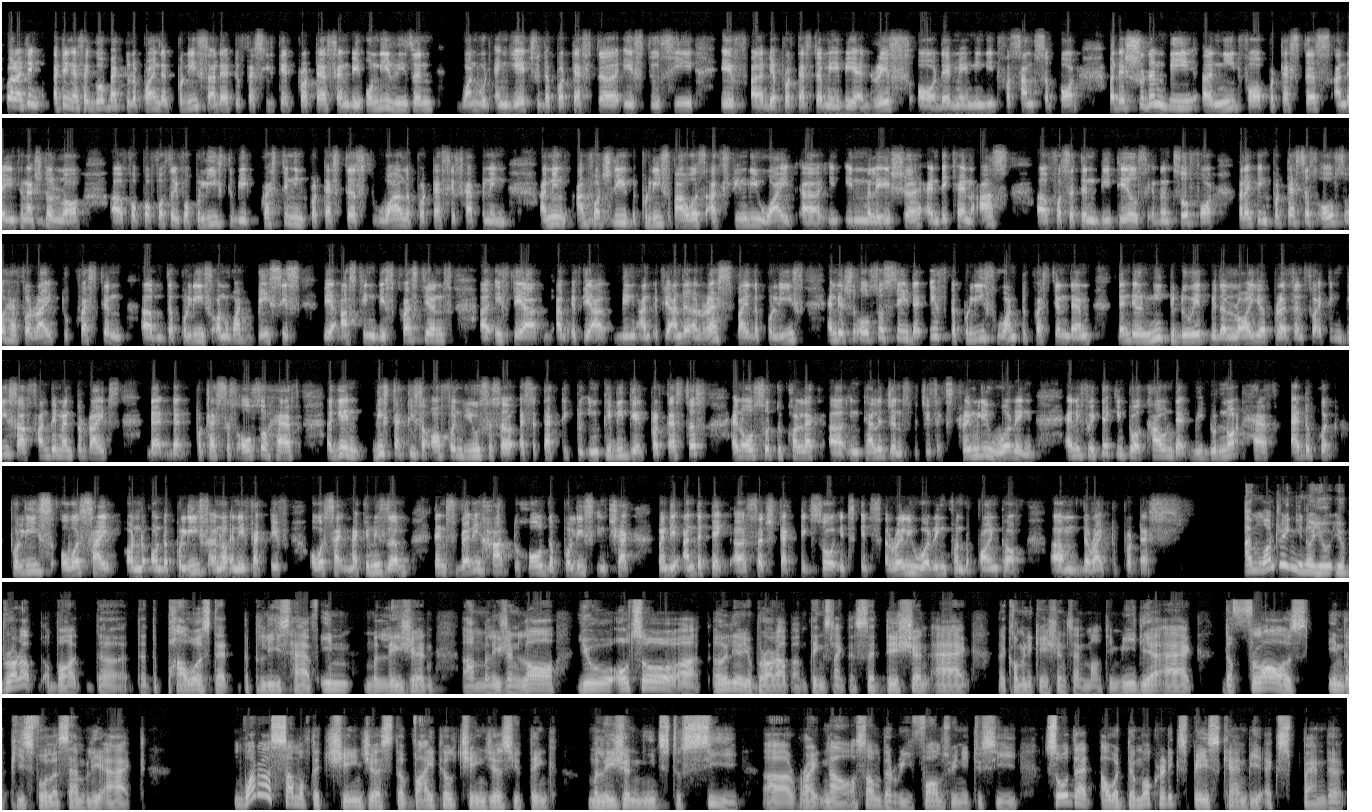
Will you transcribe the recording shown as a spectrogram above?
Well, I think I think as I go back to the point that police are there to facilitate protests, and the only reason one would engage with the protester is to see if uh, the protester may be at risk or they may be need for some support. But there shouldn't be a need for protesters under international law uh, for, for for police to be questioning protesters while the protest is happening. I mean, unfortunately, the police powers are extremely wide uh, in, in Malaysia, and they can ask uh, for certain details and, and so forth. But I think protesters also have a right to question um, the police on what basis they are asking these questions, uh, if they are uh, if they are being if they're under arrest by the police, and they should also say that if the police want to question them, then they'll need to do it with a lawyer present. So I think these are fundamental rights that that protesters also have. Again, these tactics are often used as a as a tactic to intimidate protesters and also to collect uh, intelligence, which is extremely worrying. And if we take into account that we do not have adequate police oversight on, on the police, you know, an effective oversight mechanism, then it's very hard to hold the police in check when they undertake uh, such tactics. So it's it's really worrying from the point of um, the right to protest. I'm wondering, you know, you, you brought up about the, the, the powers that the police have in Malaysian um, Malaysian law. You also uh, earlier you brought up um, things like the Sedition Act, the Communications and Multimedia Act, the flaws in the Peaceful Assembly Act. What are some of the changes, the vital changes you think Malaysia needs to see uh, right now, or some of the reforms we need to see so that our democratic space can be expanded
